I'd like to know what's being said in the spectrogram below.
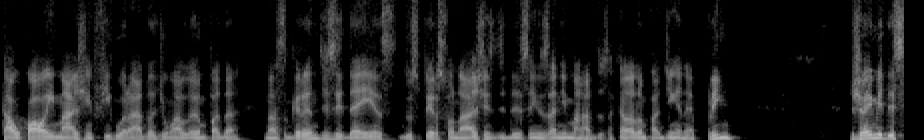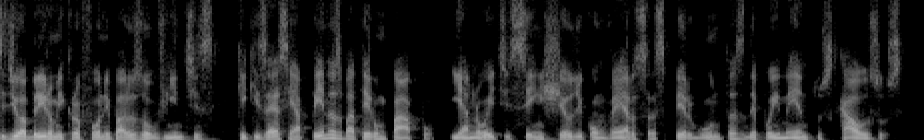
tal qual a imagem figurada de uma lâmpada nas grandes ideias dos personagens de desenhos animados. Aquela lampadinha, né? Plim! Jaime decidiu abrir o microfone para os ouvintes que quisessem apenas bater um papo, e a noite se encheu de conversas, perguntas, depoimentos, causos,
